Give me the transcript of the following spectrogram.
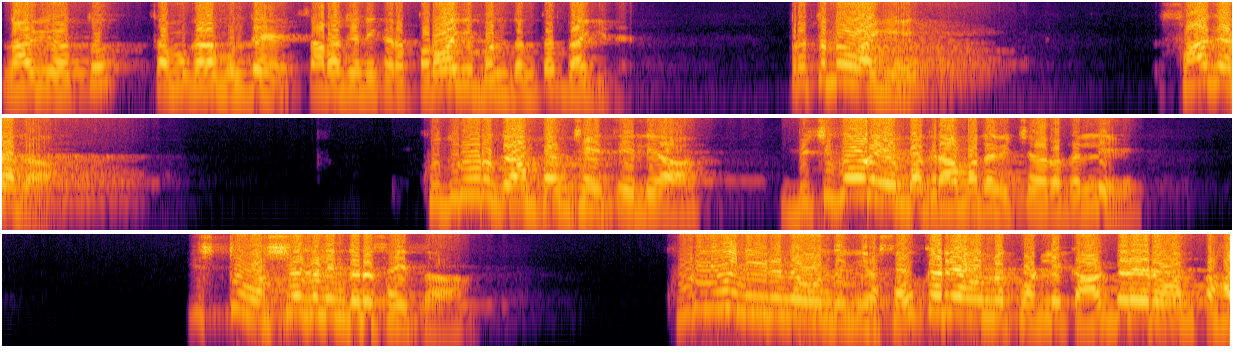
ನಾವಿವತ್ತು ತಮ್ಮಗಳ ಮುಂದೆ ಸಾರ್ವಜನಿಕರ ಪರವಾಗಿ ಬಂದಂತದ್ದಾಗಿದೆ ಪ್ರಥಮವಾಗಿ ಸಾಗರದ ಕುದ್ರೂರು ಗ್ರಾಮ ಪಂಚಾಯಿತಿಯಲ್ಲಿಯ ಬಿಚಗೋಡು ಎಂಬ ಗ್ರಾಮದ ವಿಚಾರದಲ್ಲಿ ಇಷ್ಟು ವರ್ಷಗಳಿಂದಲೂ ಸಹಿತ ಕುಡಿಯುವ ನೀರಿನ ಒಂದು ಸೌಕರ್ಯವನ್ನು ಕೊಡ್ಲಿಕ್ಕೆ ಆಗದೇ ಇರುವಂತಹ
